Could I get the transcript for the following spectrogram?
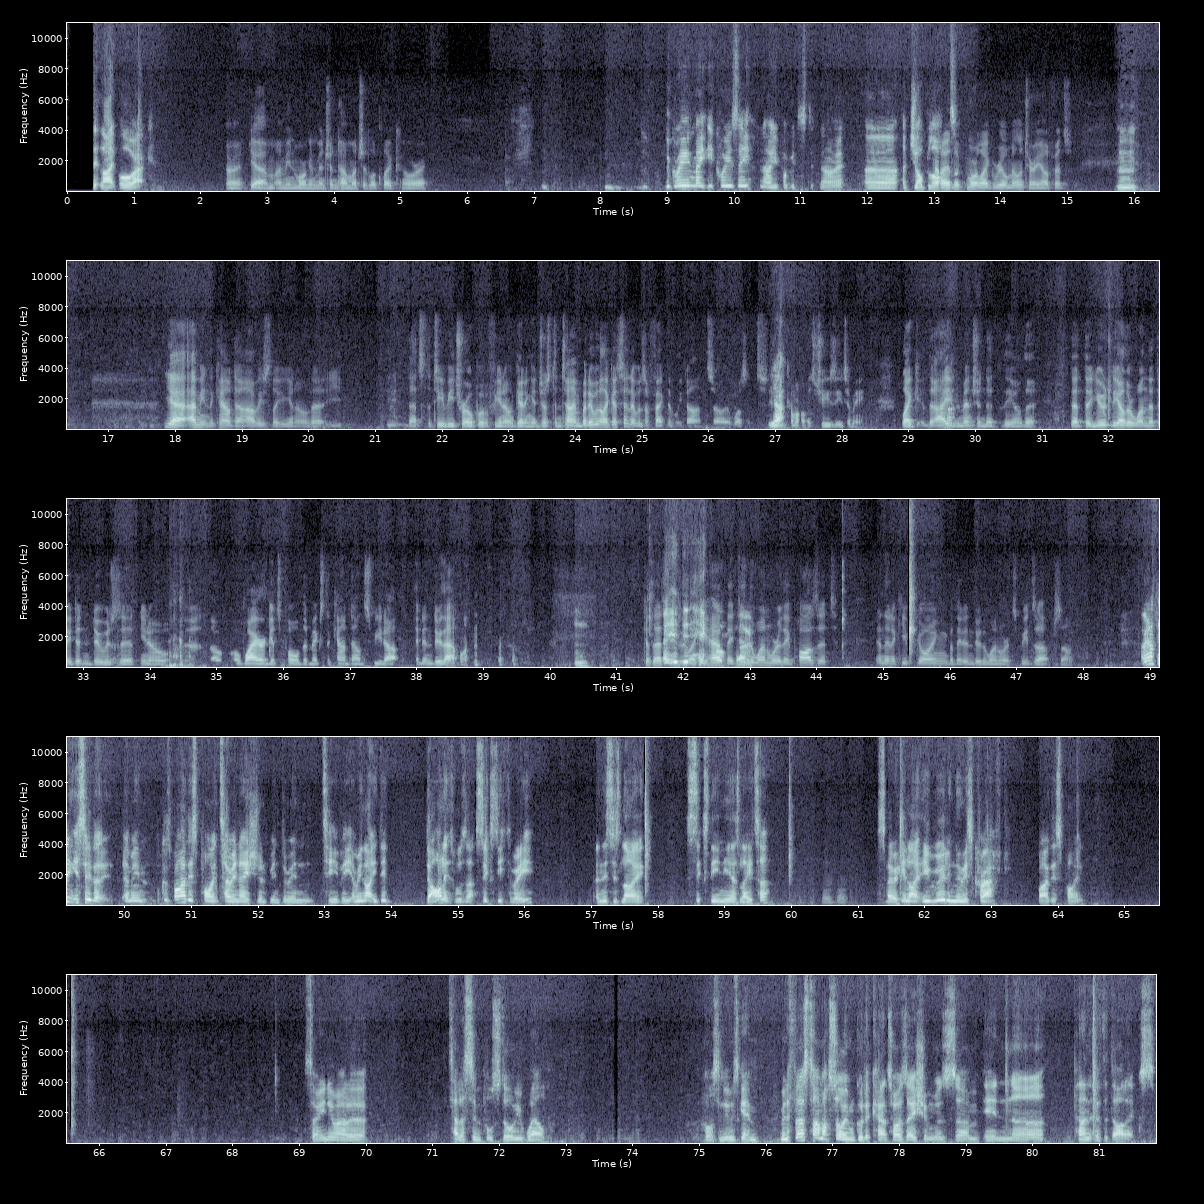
like Orac. All right, yeah, I mean Morgan mentioned how much it looked like. All right. The green make you queasy? No, you probably just ignore it. Uh, a job lot. No, it looked more like real military outfits. Mm, Yeah, I mean the countdown. Obviously, you know the that's the TV trope of you know getting it just in time. But it was like I said, it was effectively done, so it wasn't. It Yeah. didn't come off as cheesy to me. Like the, I Right. even mentioned that the you know the that the the other one that they didn't do is that you know uh, a, a wire gets pulled that makes the countdown speed up. They didn't do that one. Mm. Because that's It- did like you have. They though. did the one where they pause it, and then it keeps going, but they didn't do the one where it speeds up. So. I mean, I think you see that. I mean, because by this point, Terry Nation had been doing TV. I mean, like he did Daleks. Was that sixty three? And this is like sixteen years later. mhm. So he like he really knew his craft by this point. So he knew how to tell a simple story well. Of course, and he was getting. I mean, the first time I saw him good at characterization was um, in uh, Planet of the Daleks.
